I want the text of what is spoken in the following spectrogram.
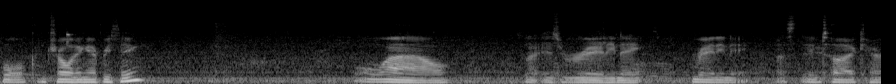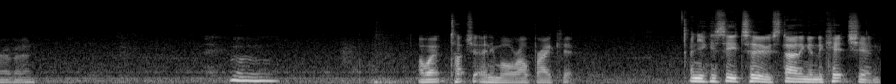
for controlling everything. Wow, that is really neat, really neat. That's the entire caravan. I won't touch it anymore, I'll break it. And you can see too, standing in the kitchen,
